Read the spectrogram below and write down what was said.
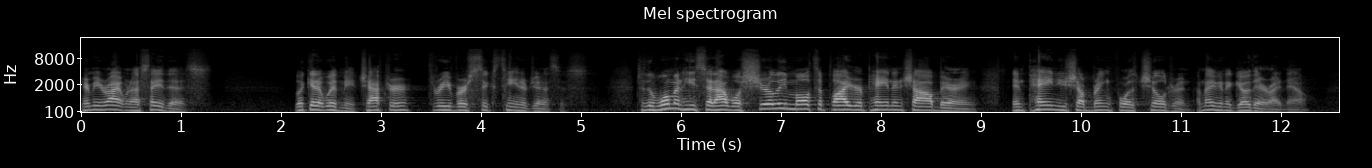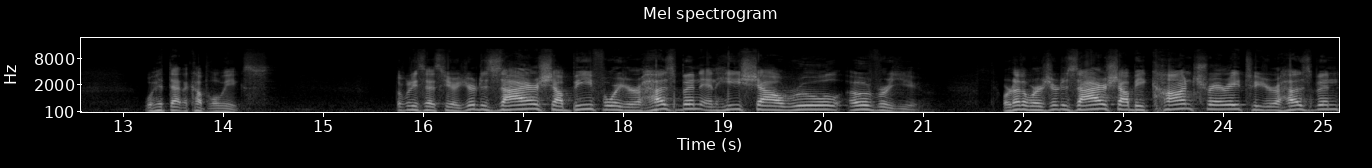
Hear me right when I say this. Look at it with me. Chapter 3, verse 16 of Genesis. To the woman he said, I will surely multiply your pain and childbearing. In pain you shall bring forth children. I'm not even going to go there right now. We'll hit that in a couple of weeks. Look what he says here Your desire shall be for your husband, and he shall rule over you. Or, in other words, your desire shall be contrary to your husband,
